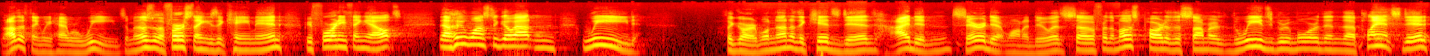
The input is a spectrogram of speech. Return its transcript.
the other thing we had were weeds. I mean, those were the first things that came in before anything else. Now, who wants to go out and weed the garden? Well, none of the kids did. I didn't. Sarah didn't want to do it. So, for the most part of the summer, the weeds grew more than the plants did.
